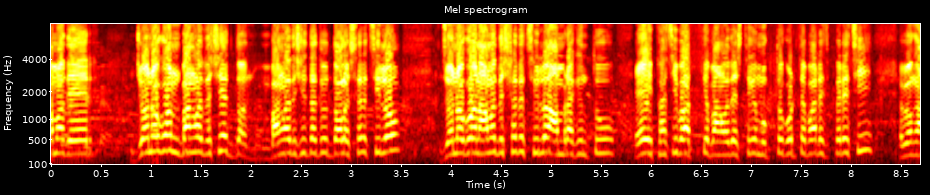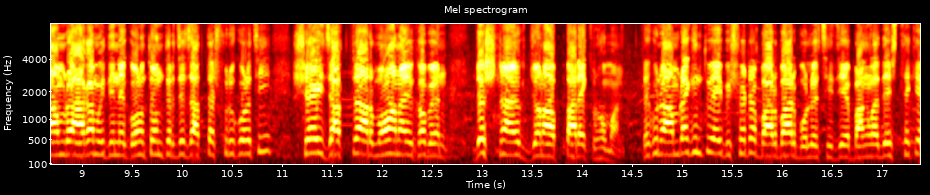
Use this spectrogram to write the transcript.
আমাদের জনগণ বাংলাদেশের বাংলাদেশি জাতীয় দলের ছিল জনগণ আমাদের সাথে ছিল, আমরা কিন্তু এই ফাঁসিবাদকে বাংলাদেশ থেকে মুক্ত করতে পারে পেরেছি এবং আমরা আগামী দিনে গণতন্ত্রের যে যাত্রা শুরু করেছি, সেই যাত্রার মহানায়ক হবেন দেশনায়ক জনাব তারেক রহমান। দেখুন, আমরা কিন্তু এই বিষয়টা বারবার বলেছি যে বাংলাদেশ থেকে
